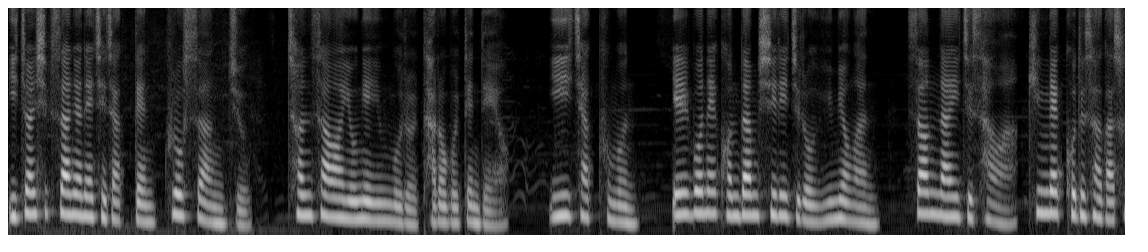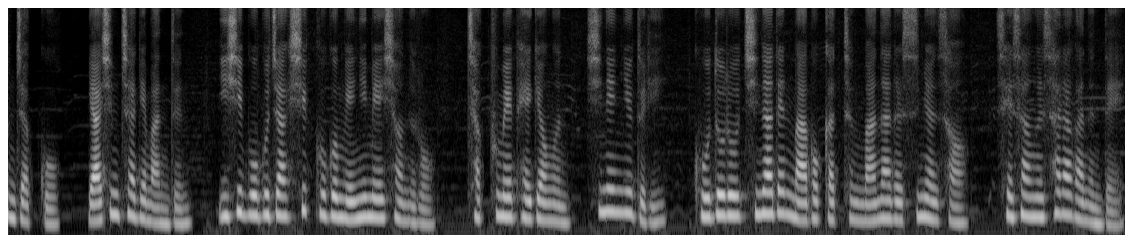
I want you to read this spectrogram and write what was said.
2014년에 제작된 크로스 앙주 천사와 용의 인물을 다뤄볼 텐데요. 이 작품은 일본의 건담 시리즈로 유명한 썬라이즈사와 킹레코드사가 손잡고 야심차게 만든 25부작 19금 애니메이션으로 작품의 배경은 신앤유들이 고도로 진화된 마법 같은 만화를 쓰면서 세상을 살아가는데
